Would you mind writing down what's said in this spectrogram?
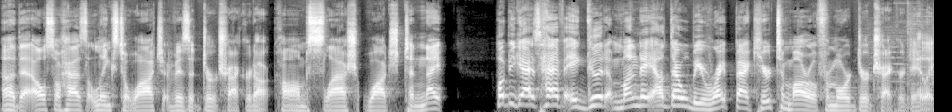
uh, that also has links to watch. Visit dirttracker.com slash watch tonight. Hope you guys have a good Monday out there. We'll be right back here tomorrow for more Dirt Tracker Daily.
